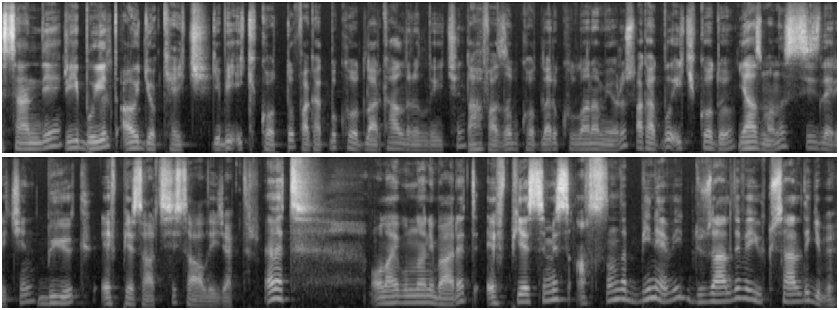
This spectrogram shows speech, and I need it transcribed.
SND Rebuild Audio Cache gibi iki koddu. Fakat bu kodlar kaldırıldığı için daha fazla bu kodları kullanamıyoruz. Fakat bu iki kodu yazmanız sizler için büyük FPS artışı sağlayacaktır. Evet Olay bundan ibaret. FPS'imiz aslında bir nevi düzeldi ve yükseldi gibi.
